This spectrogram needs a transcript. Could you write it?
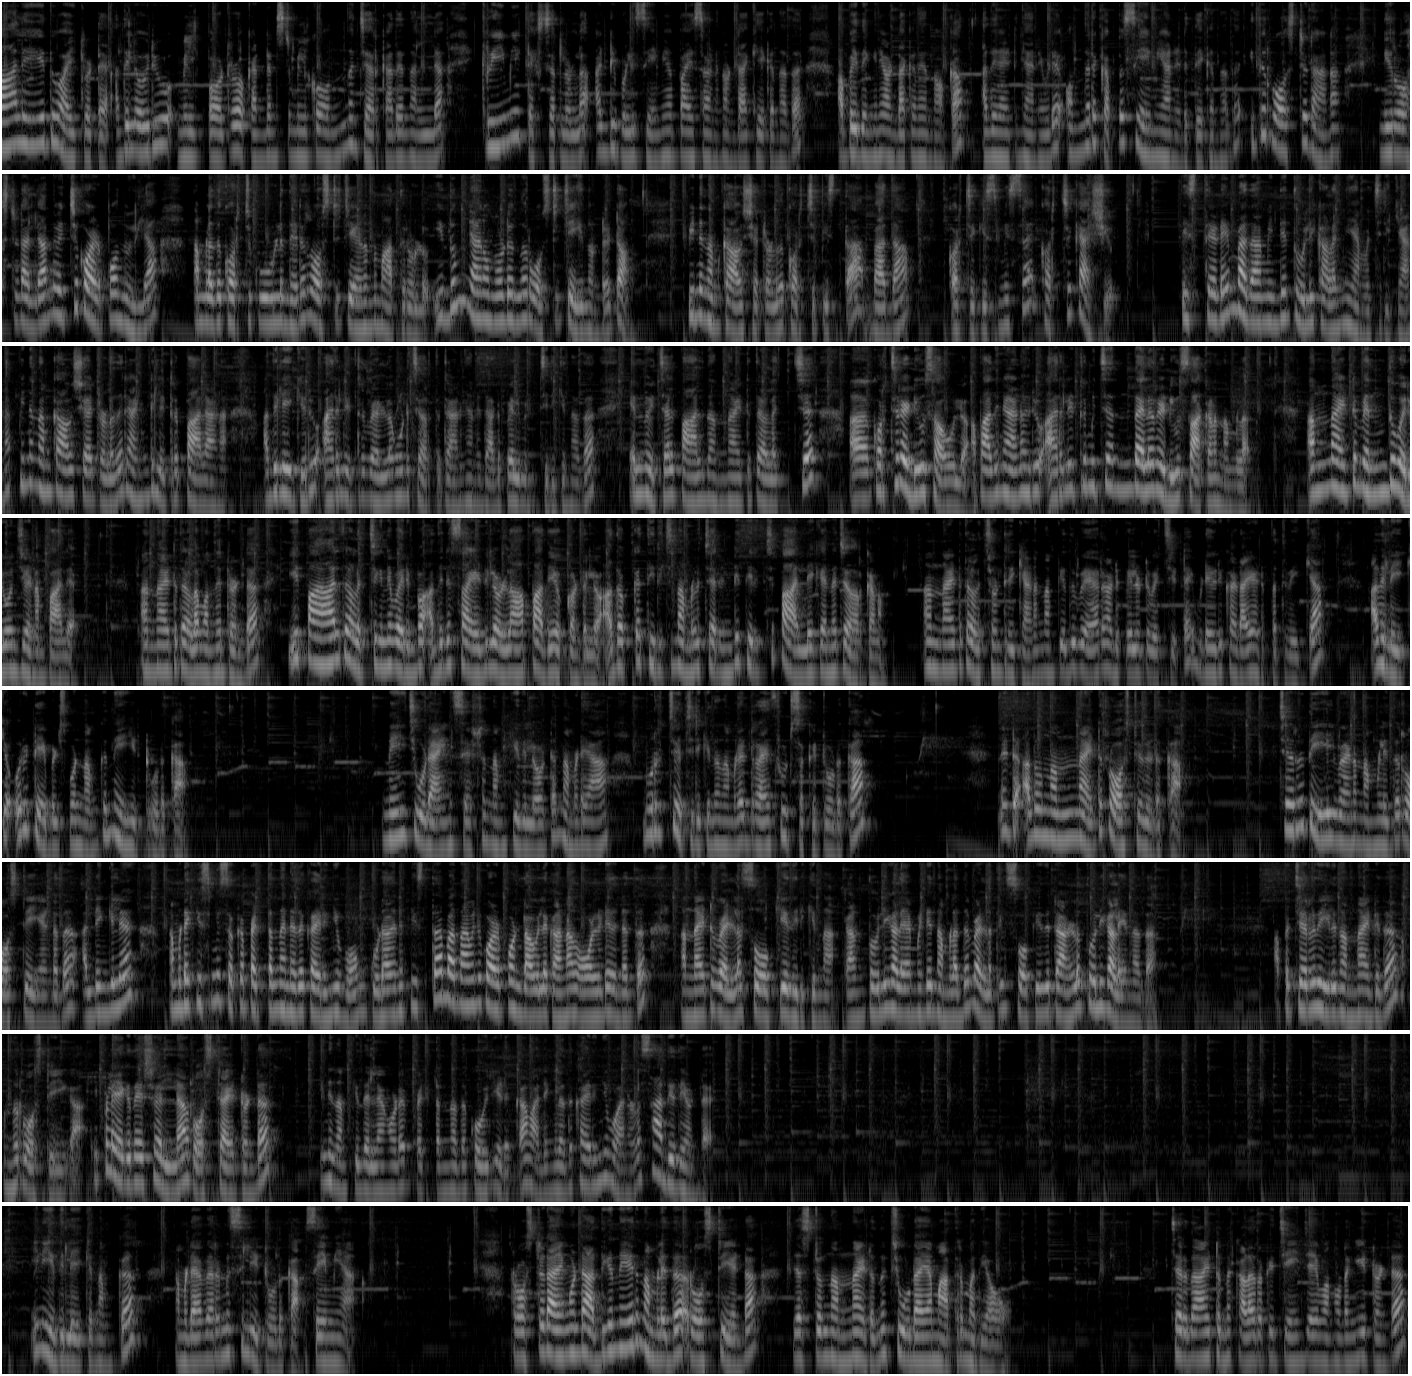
പാൽ ഏതും ആയിക്കോട്ടെ. അതിലൊരു മിൽക്ക് പൗഡറോ കണ്ടൻസ്ഡ് മിൽക്കോ ഒന്നും ചേർക്കാതെ നല്ല ക്രീമി ടെക്സ്ചറിലുള്ള അടിപൊളി സേമിയ പായസമാണ് ഇന്ന് ഉണ്ടാക്കിയേക്കുന്നത്. അപ്പോൾ ഇതെങ്ങനെയാണ് ഉണ്ടാക്കുന്നതെന്ന് നോക്കാം. അതിനായിട്ട് ഞാനിവിടെ ഒന്നര കപ്പ് സേമിയാണ് എടുത്തേക്കുന്നത്. ഇത് റോസ്റ്റഡ് ആണ്. ഇനി റോസ്റ്റഡ് അല്ല എന്ന് വെച്ച് കുഴപ്പമൊന്നുമില്ല. നമ്മളത് കുറച്ച് കൂടുതൽ നേരം റോസ്റ്റ് ചെയ്യണമെന്ന് മാത്രമേ ഉള്ളൂ. ഇതും ഞാൻ ഒന്നുകൂടി ഒന്ന് റോസ്റ്റ് ചെയ്യുന്നുണ്ട് കേട്ടോ. പിന്നെ നമുക്ക് ആവശ്യമായിട്ടുള്ളത് കുറച്ച് പിസ്ത ബദാം കുറച്ച് കിസ്മിസ് കുറച്ച് കാഷ്യൂ പിസ്തയുടെയും ബദാമിന്റെയും തൊലി കളഞ്ഞ് ഞാൻ വെച്ചിരിക്കുകയാണ്. പിന്നെ നമുക്ക് ആവശ്യമായിട്ടുള്ളത് രണ്ട് ലിറ്റർ പാലാണ്. അതിലേക്കൊരു അര ലിറ്റർ വെള്ളം കൂടി ചേർത്തിട്ടാണ് ഞാൻ ഇത് അടുപ്പിൽ വെച്ചിരിക്കുന്നത്. എന്ന് വെച്ചാൽ പാൽ നന്നായിട്ട് തിളച്ച് കുറച്ച് റെഡ്യൂസ് ആവുമല്ലോ. അപ്പോൾ അതിനാണ് ഒരു അര ലിറ്റർ മിച്ചം എന്തായാലും റെഡ്യൂസ് ആക്കണം നമ്മൾ നന്നായിട്ട് വെന്ത് വരുകയും ചെയ്യണം പാൽ. നന്നായിട്ട് തിള വന്നിട്ടുണ്ട്. ഈ പാൽ തിളച്ചിങ്ങനെ വരുമ്പോൾ അതിന്റെ സൈഡിലുള്ള ആ പതയൊക്കെ ഉണ്ടല്ലോ അതൊക്കെ തിരിച്ച് നമ്മൾ ചിരണ്ടി തിരിച്ച് പാലിലേക്ക് തന്നെ ചേർക്കണം. നന്നായിട്ട് തിളച്ചുകൊണ്ടിരിക്കുകയാണ് നമുക്കിത് വേറെ അടുപ്പിലോട്ട് വെച്ചിട്ട് ഇവിടെ ഒരു കടായി അടുപ്പത്ത് വയ്ക്കാം അതിലേക്ക് ഒരു ടേബിൾ സ്പൂൺ നമുക്ക് നെയ്യ് ഇട്ട് കൊടുക്കാം. നെയ്യ് ചൂടായതിന് ശേഷം നമുക്ക് ഇതിലോട്ട് നമ്മുടെ ആ മുറിച്ച് വെച്ചിരിക്കുന്ന നമ്മുടെ ഡ്രൈ ഫ്രൂട്ട്സ് ഒക്കെ ഇട്ട് കൊടുക്കാം. എന്നിട്ട് അത് നന്നായിട്ട് റോസ്റ്റ് ചെയ്തെടുക്കാം. ചെറു തീയിൽ വേണം നമ്മളിത് റോസ്റ്റ് ചെയ്യേണ്ടത്. അല്ലെങ്കിൽ നമ്മുടെ കിസ്മിസൊക്കെ പെട്ടെന്ന് തന്നെ അത് കരിഞ്ഞു പോകും. കൂടാതെ പിസ്ത ബദാമിന് കുഴപ്പമുണ്ടാവില്ല. കാരണം ഓൾറെഡി അതിനകത്ത് നന്നായിട്ട് വെള്ളം സോക്ക് ചെയ്തിരിക്കുന്ന കാരണം തൊലി കളയാൻ വേണ്ടി നമ്മളത് വെള്ളത്തിൽ സോക്ക് ചെയ്തിട്ടാണല്ലോ തൊലി കളയുന്നത്. അപ്പോൾ ചെറുതീൽ നന്നായിട്ടിത് ഒന്ന് റോസ്റ്റ് ചെയ്യുക. ഇപ്പോൾ ഏകദേശം എല്ലാം റോസ്റ്റ് ആയിട്ടുണ്ട്. ഇനി നമുക്കിതെല്ലാം കൂടെ പെട്ടെന്ന് അത് കോരിയെടുക്കാം. അല്ലെങ്കിൽ അത് കരിഞ്ഞു പോകാനുള്ള സാധ്യതയുണ്ട്. ഇനി ഇതിലേക്ക് നമുക്ക് നമ്മുടെ വെർമിസിലി ഇട്ട് കൊടുക്കാം. സേമിയ. റോസ്റ്റഡ് ആയതുകൊണ്ട് അധികം നേരം നമ്മളിത് റോസ്റ്റ് ചെയ്യേണ്ട. ജസ്റ്റ് ഒന്ന് നന്നായിട്ടൊന്ന് ചൂടായാൽ മാത്രം മതിയാവും. ചെറുതായിട്ടൊന്ന് കളറൊക്കെ ചേഞ്ച് ആയി വന്നു തുടങ്ങിയിട്ടുണ്ട്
